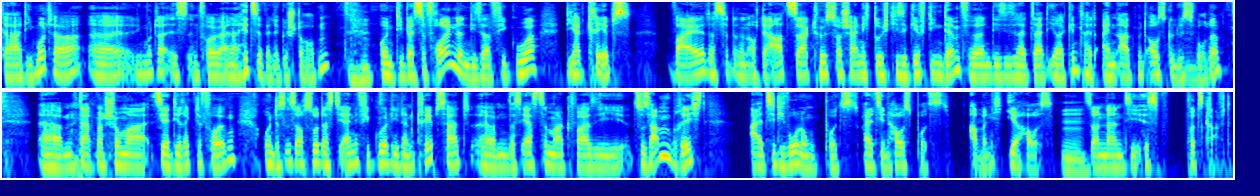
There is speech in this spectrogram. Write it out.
da die Mutter, äh, die Mutter ist infolge einer Hitzewelle gestorben. Mhm. Und die beste Freundin dieser Figur, die hat Krebs weil, das dann auch der Arzt sagt, höchstwahrscheinlich durch diese giftigen Dämpfe, die sie seit, seit ihrer Kindheit einatmet, ausgelöst mhm. wurde. Ähm, da hat man schon mal sehr direkte Folgen. Und es ist auch so, dass die eine Figur, die dann Krebs hat, ähm, das erste Mal quasi zusammenbricht, als sie die Wohnung putzt, als sie ein Haus putzt. Aber mhm. nicht ihr Haus, mhm. sondern sie ist Putzkraft.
